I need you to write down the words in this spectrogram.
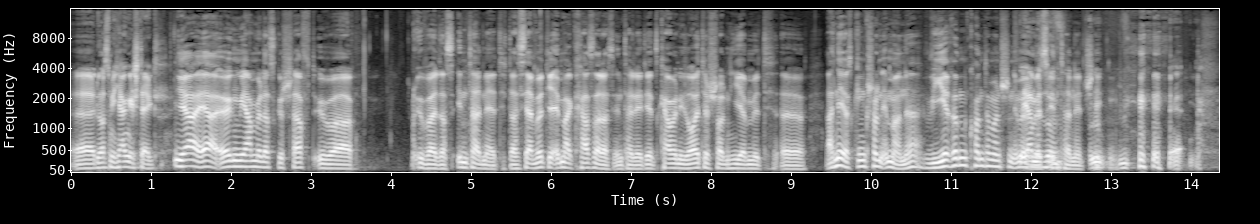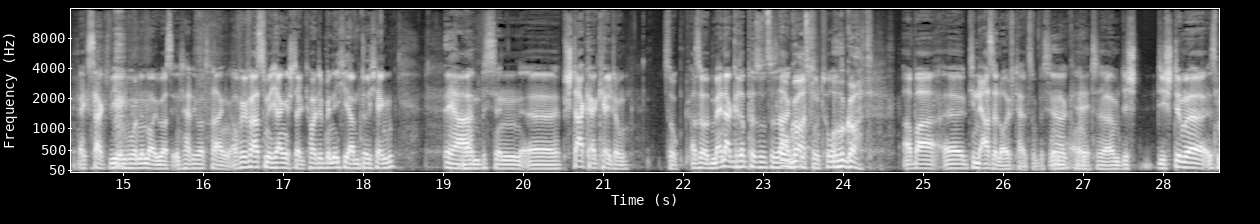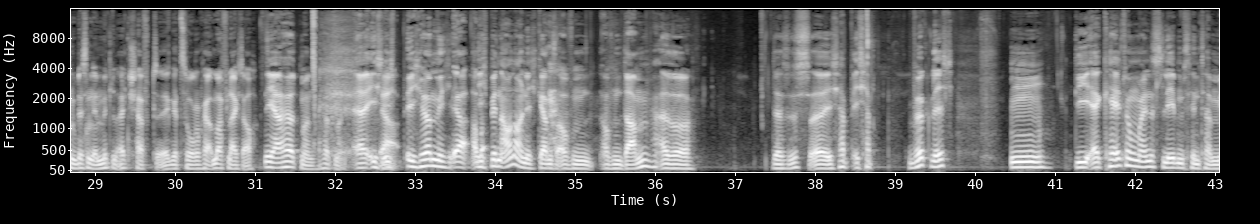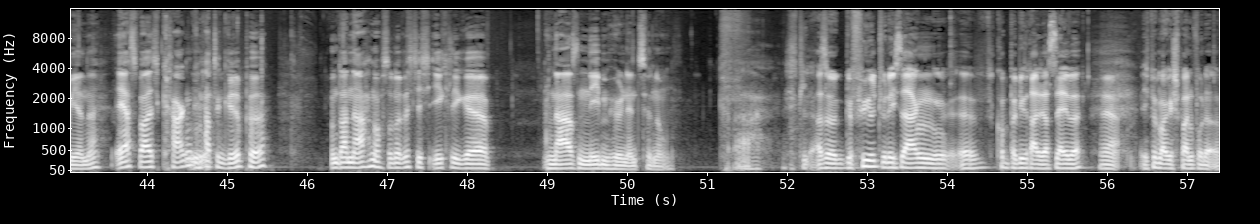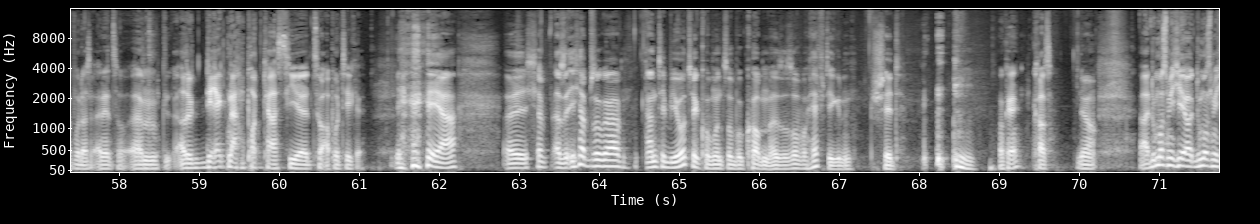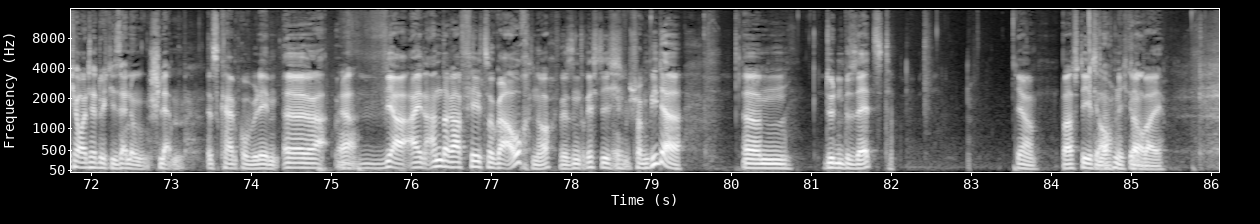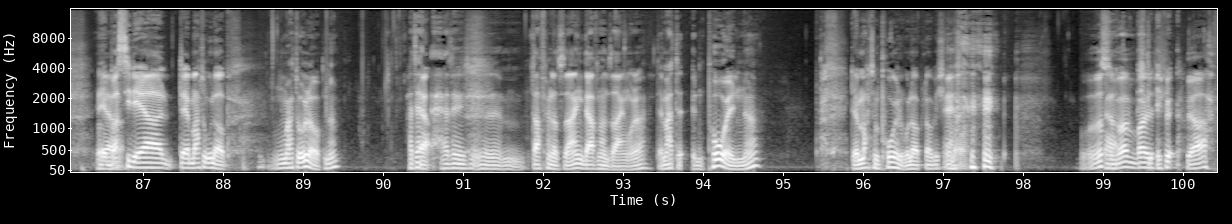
Äh, du hast mich angesteckt. Ja, ja, irgendwie haben wir das geschafft über über das Internet. Das ja wird ja immer krasser, das Internet. Jetzt kann man die Leute schon hier mit. Äh, ach nee, das ging schon immer, ne? Viren konnte man schon immer Ja, über mit das so- Internet schicken. Ja, exakt, Viren wurden immer übers Internet übertragen. Auf jeden Fall hast du mich angesteckt. Heute bin ich hier am Durchhängen. Ja. Äh, Ein bisschen äh, starke Erkältung. So, also Männergrippe Oh sozusagen, kurz Gott, oh Gott. Aber äh, die Nase läuft halt so ein bisschen. Okay. Und ähm, die, die Stimme ist ein bisschen in Mitleidenschaft äh, gezogen. Hört man vielleicht auch. Ja, hört man, hört man. Äh, ich Ja. ich, ich höre mich, Ja, aber- ich bin auch noch nicht ganz auf dem auf dem Damm. Also das ist, äh, ich habe ich hab wirklich mh, die Erkältung meines Lebens hinter mir. Ne? Erst war ich krank, hatte Grippe und danach noch so eine richtig eklige Nasennebenhöhlenentzündung. Ich- Also gefühlt würde ich sagen, äh, kommt bei mir gerade dasselbe. Ja. Ich bin mal gespannt, wo, da, wo das endet so. Ähm, also direkt nach dem Podcast hier zur Apotheke. ja. Äh, Ich habe also ich habe sogar Antibiotikum und so bekommen, also so heftigen Shit. Okay, krass. Ja. Ja, du musst mich hier, du musst mich heute durch die Sendung schleppen. Ist kein Problem. Äh, ja. ja, ein anderer fehlt sogar auch noch. Wir sind richtig schon wieder ähm, dünn besetzt. Ja, Basti ist Genau, auch nicht genau. dabei. Nee, Ja. Basti, der, der macht Urlaub. Macht Urlaub, ne? Hat er, Ja. hat er nicht, ähm, darf man das sagen? Darf man sagen, oder? Der macht in Polen, ne? Der macht in Polen Urlaub, glaube ich. Genau. Was, Ja, war, war ich- ich bin- ja.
